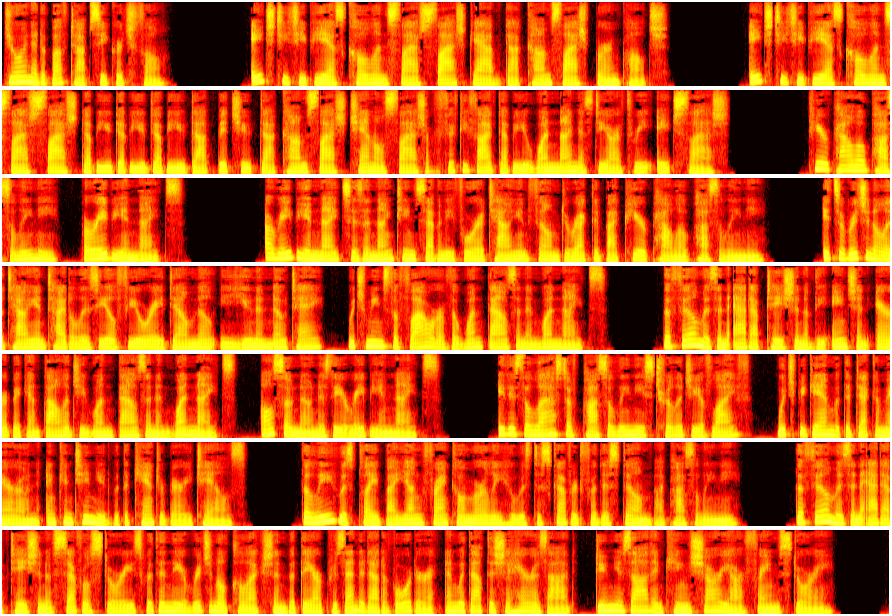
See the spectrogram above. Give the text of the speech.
join at above top secret https colon slash slash gab.com slash berndpulch https colon slash slash www.bitchute.com slash channel slash 55w19sdr3h slash Pier Paolo Pasolini, Arabian Nights. Arabian Nights is a 1974 Italian film directed by Pier Paolo Pasolini. Its original Italian title is Il Fiore delle Mille e Una Notte, which means the flower of the 1001 Nights. The film is an adaptation of the ancient Arabic anthology 1001 Nights, also known as the Arabian Nights. It is the last of Pasolini's trilogy of life, which began with the Decameron and continued with the Canterbury Tales. The lead was played by young Franco Merli, who was discovered for this film by Pasolini. The film is an adaptation of several stories within the original collection, but they are presented out of order and without the Scheherazade, Dunyazad, and King Shahryar frame story.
